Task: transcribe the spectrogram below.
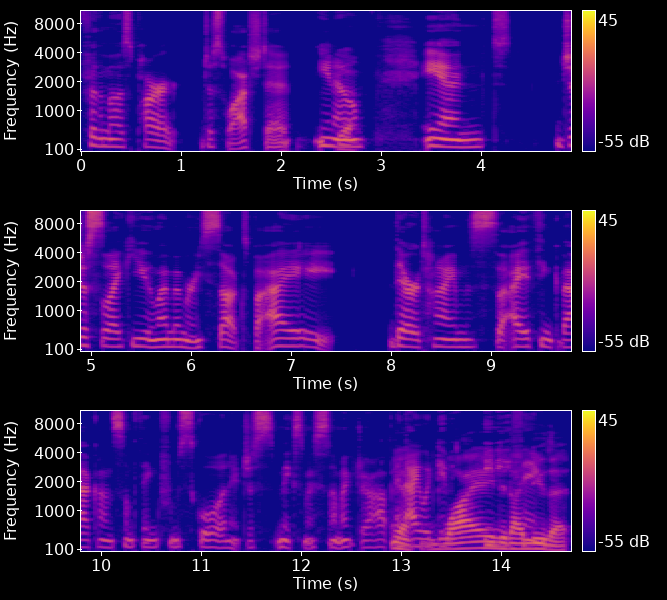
for the most part just watched it, you know. And just like you, my memory sucks, but I there are times that I think back on something from school and it just makes my stomach drop. And I would give Why did I do that?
